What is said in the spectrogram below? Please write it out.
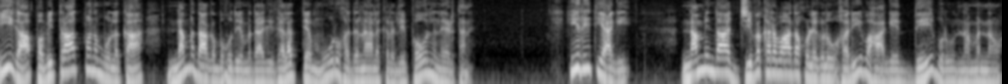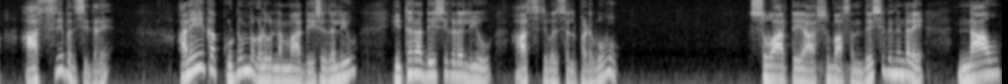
ಈಗ ಪವಿತ್ರಾತ್ಮನ ಮೂಲಕ ನಮ್ಮದಾಗಬಹುದು ಎಂಬುದಾಗಿ ಗಲತ್ಯ ಮೂರು ಹದಿನಾಲ್ಕರಲ್ಲಿ ಪೌಲನ ಹೇಳ್ತಾನೆ. ಈ ರೀತಿಯಾಗಿ ನಮ್ಮಿಂದ ಜೀವಕರವಾದ ಹೊಳೆಗಳು ಹರಿಯುವ ಹಾಗೆ ದೇವರು ನಮ್ಮನ್ನು ಆಶೀರ್ವದಿಸಿದರೆ ಅನೇಕ ಕುಟುಂಬಗಳು ನಮ್ಮ ದೇಶದಲ್ಲಿಯೂ ಇತರ ದೇಶಗಳಲ್ಲಿಯೂ ಆಶೀರ್ವದಿಸಲ್ಪಡುವವು. ಸುವಾರ್ತೆಯ ಶುಭ ಸಂದೇಶವೇನೆಂದರೆ ನಾವು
